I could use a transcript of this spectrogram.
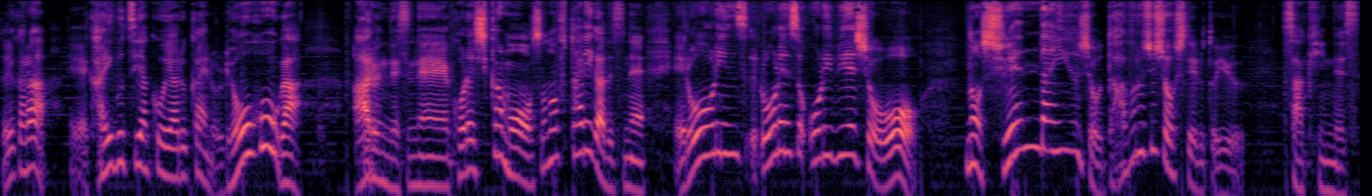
それから、えー、怪物役をやる回の両方があるんですね。これしかもその2人がですねローリンスローレンス・オリビエ賞をの主演男優賞をダブル受賞しているという作品です。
